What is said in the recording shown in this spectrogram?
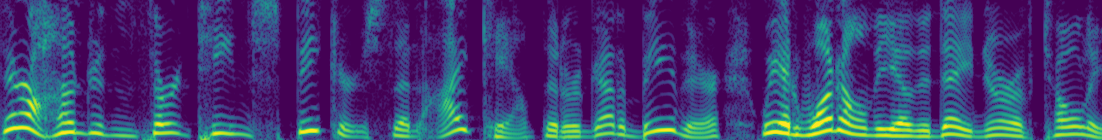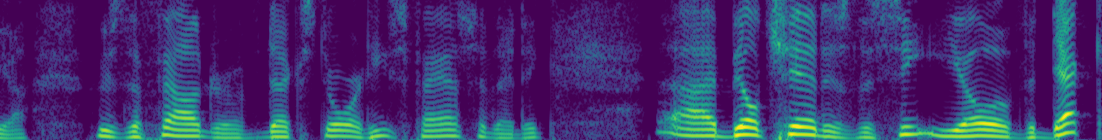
There are 113 speakers that I count that are going to be there. We had one on the other day, Nirav Tolia, who's the founder of Nextdoor, and he's fascinating. Uh, Bill Chinn is the CEO of the DEC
